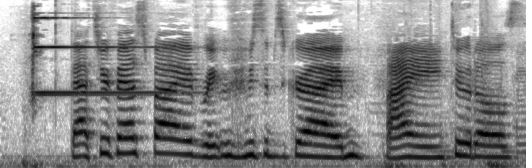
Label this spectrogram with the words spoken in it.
That's your fast five. Rate, review, subscribe. Bye. Toodles.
